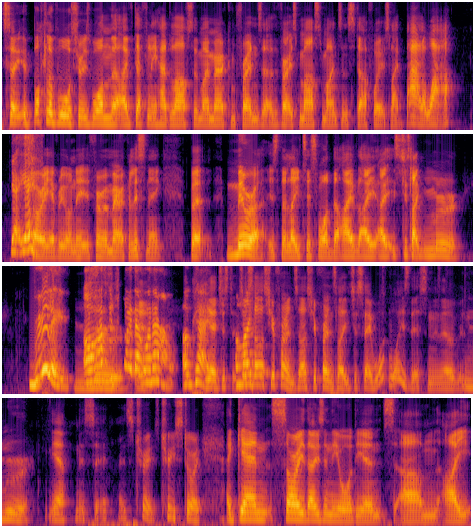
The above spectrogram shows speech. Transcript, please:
so a bottle of water is one that I've definitely had laughs with my American friends at the various masterminds and stuff where it's like balawa. Yeah, yeah. Sorry, everyone from America listening, but mirror is the latest one that I, I, I it's just like mirror. Really? I'll have to try that Yeah. one out. Okay. Yeah, just I just like it. ask your friends. Ask your friends. Like, just say, "What? What is this?" And they'll, "Mrr." yeah, it's it's true. It's a true story. Again, sorry those in the audience. Um, I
